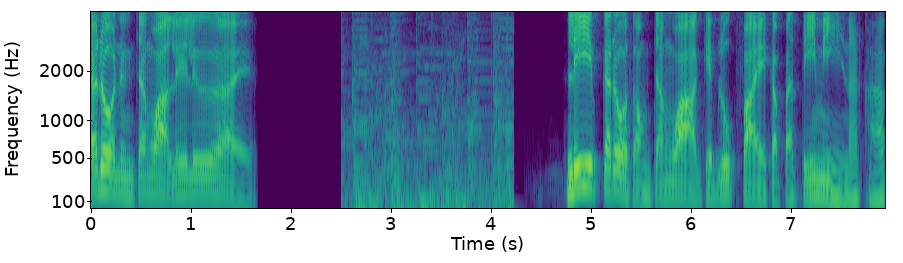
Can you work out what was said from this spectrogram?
กระโดดหนึ่งจังหวะเรื่อยๆ รีบกระโดดสองจังหวะเก็บลูกไฟกับปาร์ตี้หมีนะครับ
